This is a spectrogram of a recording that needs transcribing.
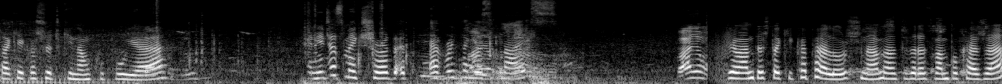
Takie koszyczki nam kupuje. Can you just make sure that everything is nice? Wzięłam też taki kapelusz nam, ale to zaraz Wam pokażę.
